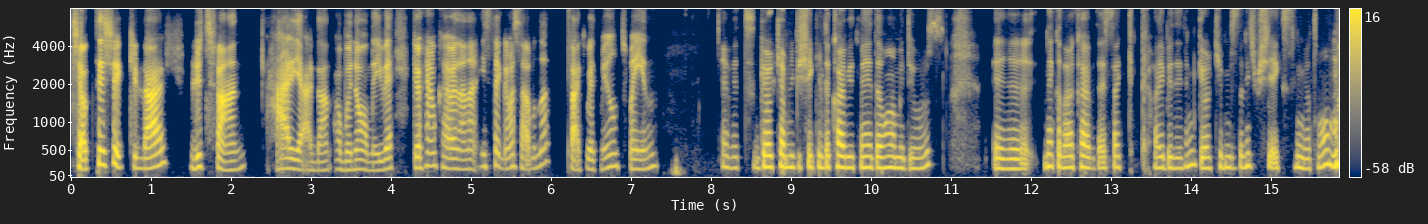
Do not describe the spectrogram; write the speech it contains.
çok teşekkürler. Lütfen her yerden abone olmayı ve Görkem Kaybedenler Instagram hesabını takip etmeyi unutmayın. Evet, görkemli bir şekilde kaybetmeye devam ediyoruz. Ee, ne kadar kaybedersek kaybedelim. Görkemimizden hiçbir şey eksilmiyor tamam mı?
